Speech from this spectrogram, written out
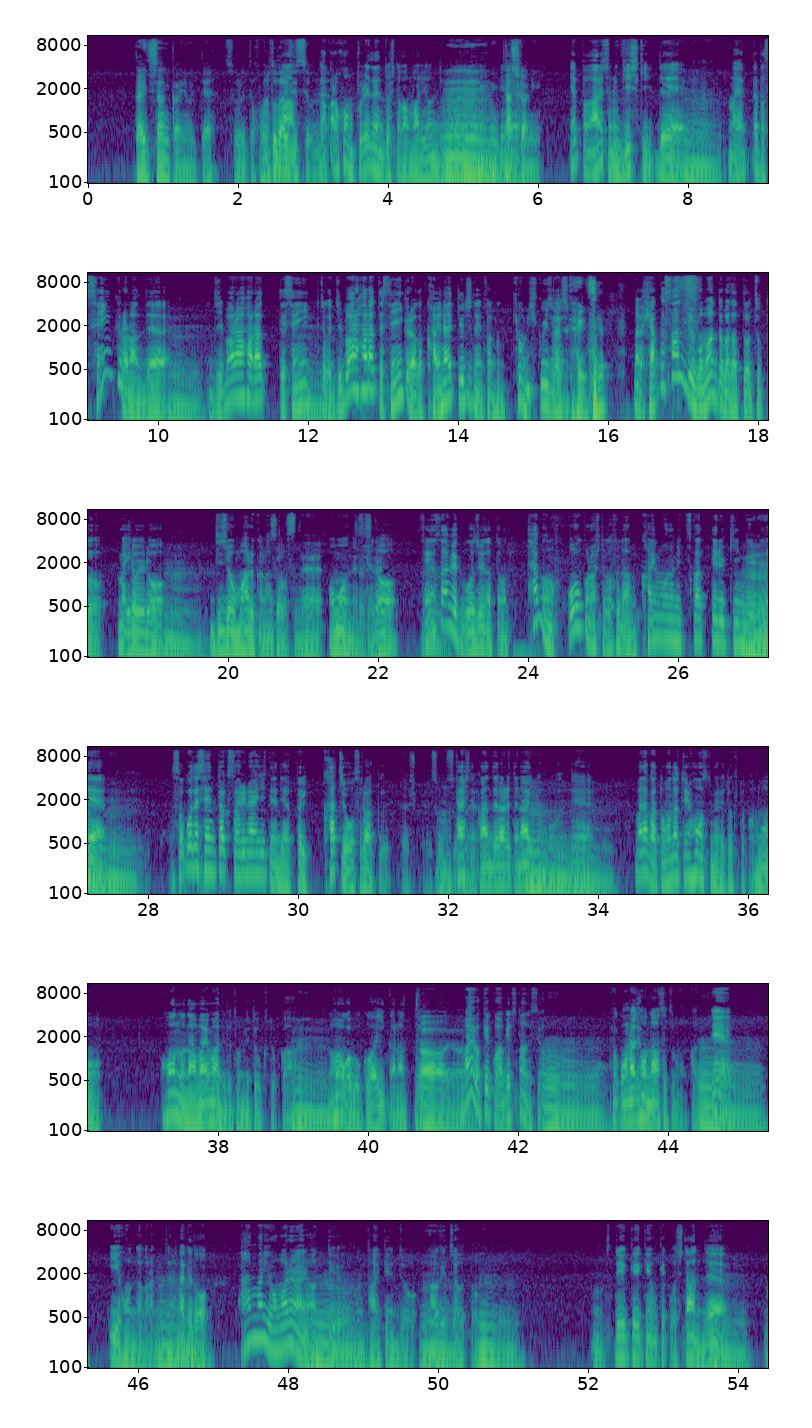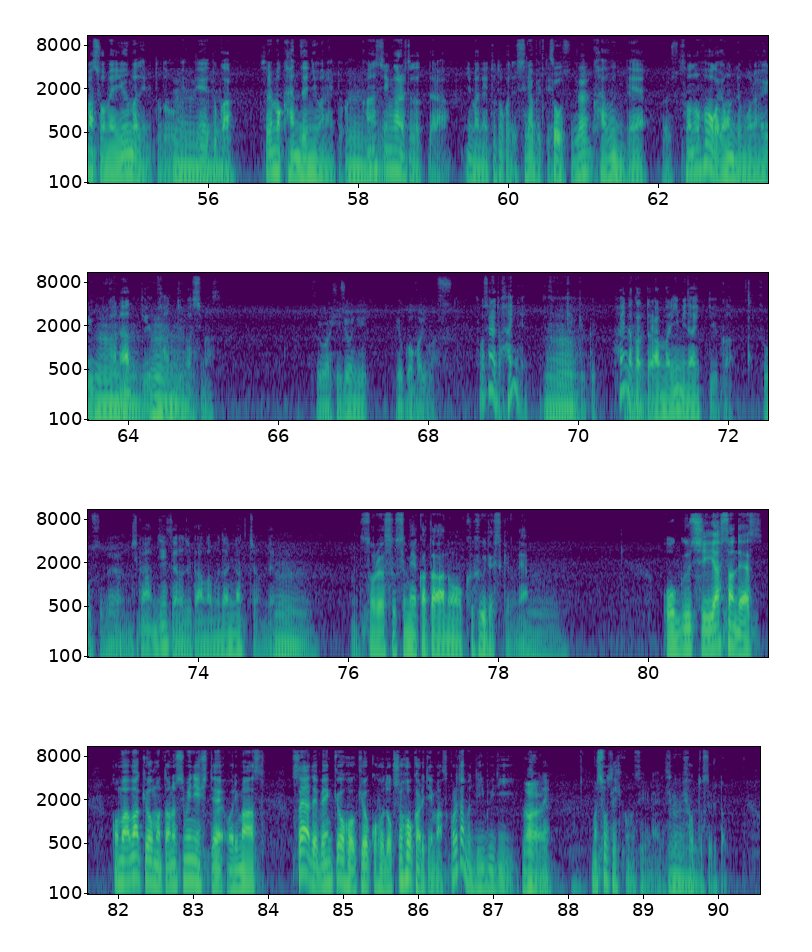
第一段階において、それって本当大事ですよね。まあだから本プレゼントしてもあまり読んでうもらえないんん、で。確か。に。やっぱある種の儀式で、うん。まあやっぱやっぱ1000いくらなんで、うん。自腹払って1000いくら、自腹払って1000いくらが買えないっていう時点で多分興味低いじゃないですか。確かにね。なんか135万とかだとちょっと、まあいろいろうん。事情もあるかなと。思うんですけど、1350だったら多分多くの人が普段買い物に使ってる金額でう、ん。そこで選択されない時点でやっぱり価値をおそらく、確かにそうですよね。大して感じられてないと思うんで、まあだから友達に本勧めるときとかも、本の名前までで止めておくとかうん、の方が僕はいいかなって前は結構あげてたんですよ。うん。よく同じ本何冊も買って、うんいい本だからみたいな。うんだけど、あんまり読まれないなっていううん体験上、あげちゃうと、ううんん。っていう経験を結構したんで、うんまあ署名言うまでに届けてとか、それも完全に言わないとか、うん。関心がある人だったら、今ネットとかで調べて。買うんで、確かにその方が読んでもらえるかなっていう感じはします。それは非常によくわかります。そうしないと入んないんです結局。入んなかったらあんまり意味ないっていうか、そうですね。時間、人生の時間が無駄になっちゃうんで、うん。それは進め方の工夫ですけどね。小串康さんです。こんばんは、今日も楽しみにしております。さやで勉強法、教科法、読書法を借りています。これ多分 DVD ですね。はいまあ書籍かもしれないですけど、うんひょっとすると。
